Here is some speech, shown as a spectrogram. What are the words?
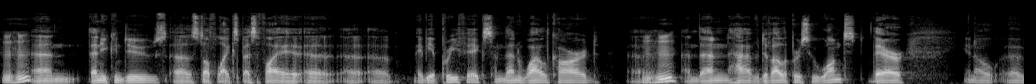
Mm-hmm. And then you can do uh, stuff like specify a, a, a, maybe a prefix and then wildcard, uh, mm-hmm. and then have developers who want their, you know, uh,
